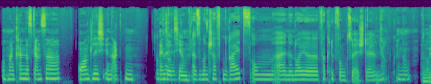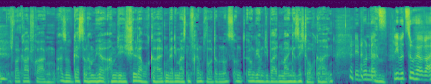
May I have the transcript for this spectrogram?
Und man kann das Ganze ordentlich in Akten Okay. einsortieren. Also man schafft einen Reiz, um eine neue Verknüpfung zu erstellen. Ja, genau. Ja, ich wollte gerade fragen. Also gestern haben hier haben die Schilder hochgehalten, wer die meisten Fremdworte benutzt und irgendwie haben die beiden mein Gesicht hochgehalten. Den wundert's. Liebe Zuhörer.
